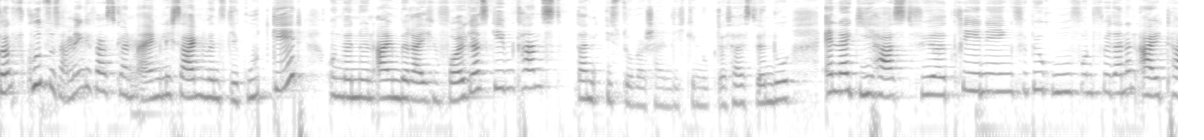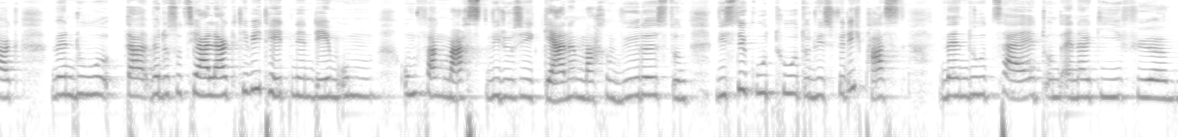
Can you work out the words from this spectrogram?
ganz kurz zusammengefasst könnte man eigentlich sagen, wenn es dir gut geht und wenn du in allen Bereichen Vollgas geben kannst, dann isst du wahrscheinlich genug. Das heißt, wenn du Energie hast für Training, für Beruf und für deinen Alltag, wenn du, da, wenn du soziale Aktivitäten in dem um, Umfang machst, wie du sie gerne machen würdest und wie es dir gut tut und wie es für dich passt, wenn du Zeit und Energie für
